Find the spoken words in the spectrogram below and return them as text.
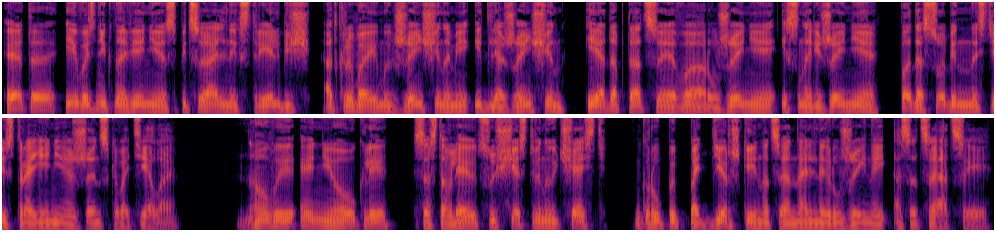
Это и возникновение специальных стрельбищ, открываемых женщинами и для женщин, и адаптация вооружения и снаряжения под особенности строения женского тела. Новые Энни Оукли составляют существенную часть группы поддержки Национальной ружейной ассоциации.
